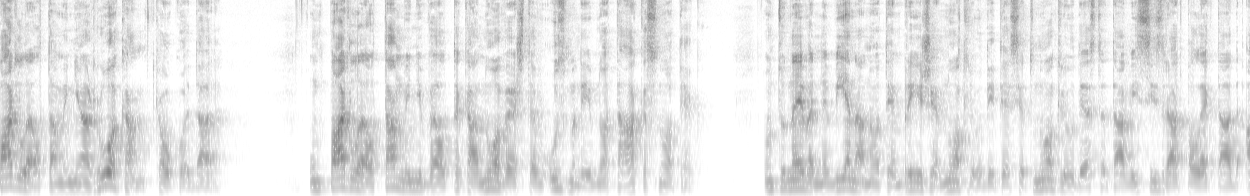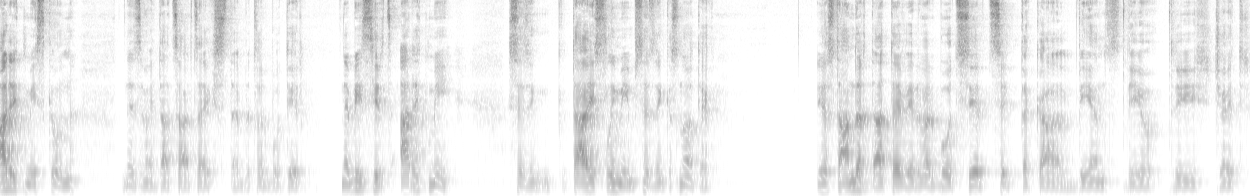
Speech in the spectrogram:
Paralēli tam viņa ar rokām kaut ko dara. Un paralēli tam viņi vēl tā kā novērš tev uzmanību no tā, kas notiek. Un tu nevari nevienā no tiem brīžiem nokļūdīties. Ja tu nokļūdies, tad tā viss izrāda paliek tāda aritmiska un nezinu, vai tāds vārds eksistē, bet varbūt ir. Nebija sirds aritmija. Nezinu, tā ir slimība, es nezinu, kas notiek. Jo standartā tev ir varbūt sirds ir tā kā viens, divi, trīs, četri,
